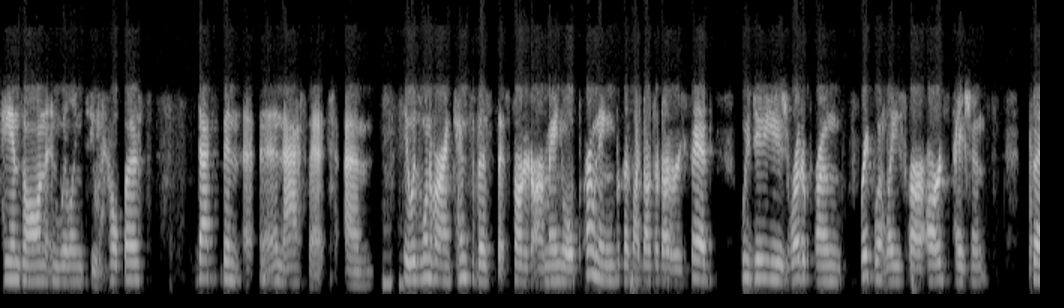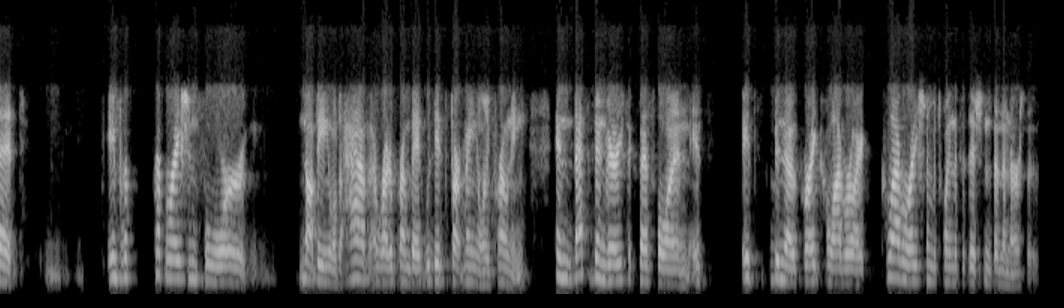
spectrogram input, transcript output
hands on and willing to help us, that's been an asset. Um, it was one of our intensivists that started our manual proning because, like Dr. Doherty said, we do use rotoprone frequently for our ARDS patients, but in pre- preparation for not being able to have a rotoprone bed, we did start manually proning, and that's been very successful. And it's it's been a great collabora- collaboration between the physicians and the nurses.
